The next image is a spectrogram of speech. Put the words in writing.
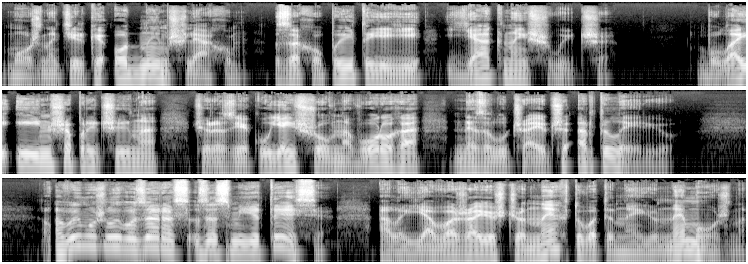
можна тільки одним шляхом захопити її якнайшвидше. Була й інша причина, через яку я йшов на ворога, не залучаючи артилерію. А ви, можливо, зараз засмієтеся, але я вважаю, що нехтувати нею не можна.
